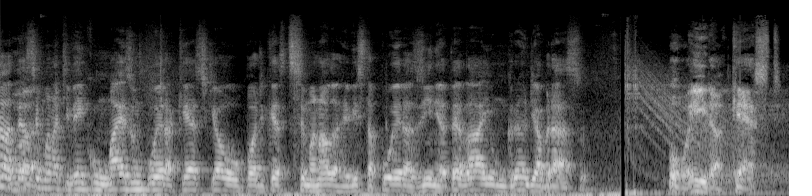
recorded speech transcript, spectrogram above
Então até Boa. semana que vem com mais um PoeiraCast, que é o podcast semanal da revista Poeirazine. Até lá e um grande abraço. PoeiraCast.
